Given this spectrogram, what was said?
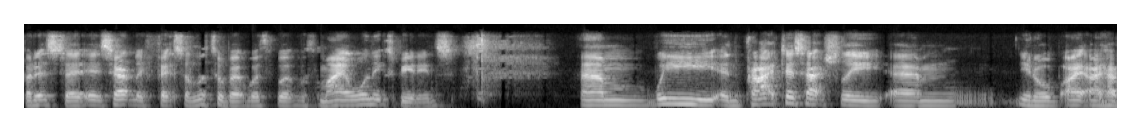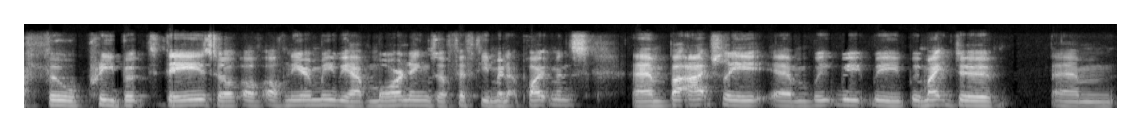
but it's it certainly fits a little bit with with, with my own experience. Um, we in practice actually, um, you know, I, I have full pre-booked days of, of, of, near me. We have mornings of 15 minute appointments, um, but actually um, we, we, we, we might do um,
